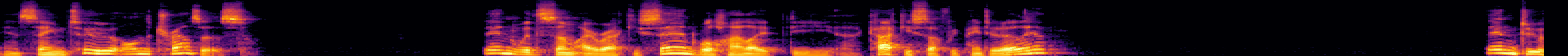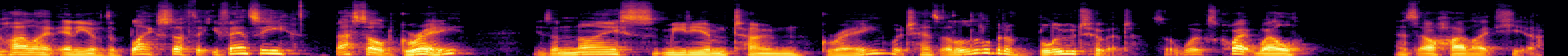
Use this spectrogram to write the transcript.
And same too on the trousers. Then with some Iraqi sand, we'll highlight the uh, khaki stuff we painted earlier. Then to highlight any of the black stuff that you fancy, Basalt Grey is a nice medium tone grey, which has a little bit of blue to it. So it works quite well as our highlight here.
